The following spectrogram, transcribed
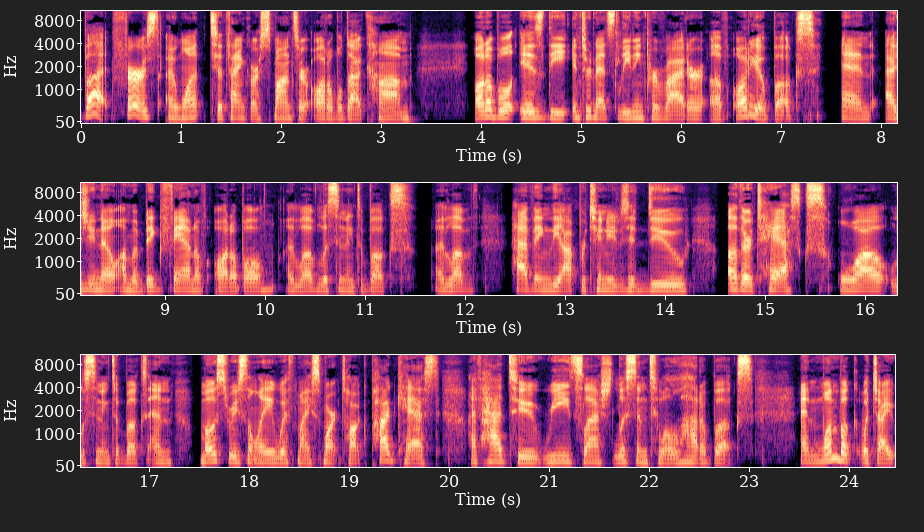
But first, I want to thank our sponsor, Audible.com. Audible is the internet's leading provider of audiobooks. And as you know, I'm a big fan of Audible. I love listening to books. I love having the opportunity to do other tasks while listening to books. And most recently with my Smart Talk podcast, I've had to read slash listen to a lot of books. And one book which I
